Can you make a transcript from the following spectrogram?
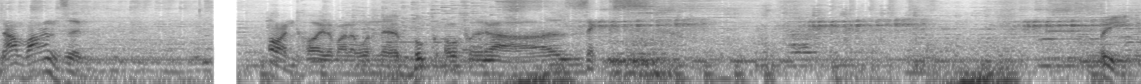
Na Wahnsinn. Und heute mal eine Runde Book of Ra 6. Ui.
